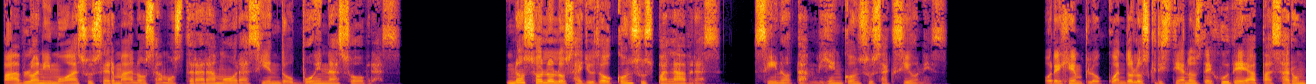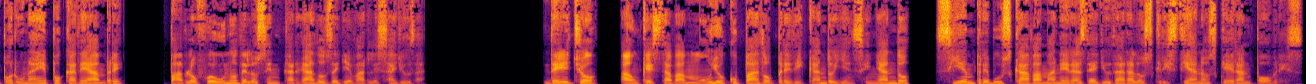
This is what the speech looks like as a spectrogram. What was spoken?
Pablo animó a sus hermanos a mostrar amor haciendo buenas obras. No solo los ayudó con sus palabras, sino también con sus acciones. Por ejemplo, cuando los cristianos de Judea pasaron por una época de hambre, Pablo fue uno de los encargados de llevarles ayuda. De hecho, aunque estaba muy ocupado predicando y enseñando, siempre buscaba maneras de ayudar a los cristianos que eran pobres.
